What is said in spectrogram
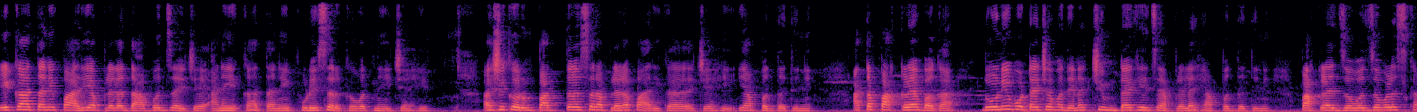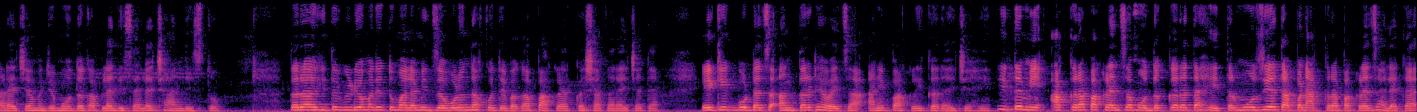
एका हाताने पारी आपल्याला दाबत जायची आहे आणि एका हाताने पुढे सरकवत न्यायची आहे. अशी करून पातळसर आपल्याला पारी करायची आहे या पद्धतीने. आता पाकळ्या बघा. दोन्ही बोटाच्या मध्ये ना चिमटा घ्यायचा आहे आपल्याला ह्या पद्धतीने. पाकळ्या जवळजवळच काढायच्या म्हणजे मोदक आपला दिसायला छान दिसतो. तर इथं व्हिडिओमध्ये तुम्हाला मी जवळून दाखवते बघा पाकळ्या कशा करायच्या त्या. एक एक बोटाचं अंतर ठेवायचा आणि पाकळी करायची आहे. इथं मी अकरा पाकळ्यांचा मोदक करत आहे. तर मोजूयात आपण अकरा पाकळ्या झाल्या का?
